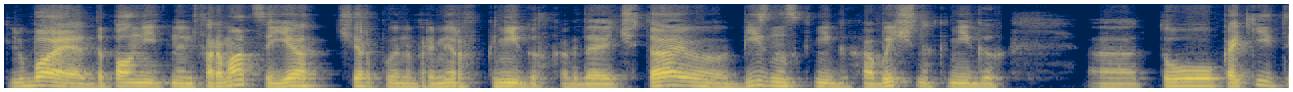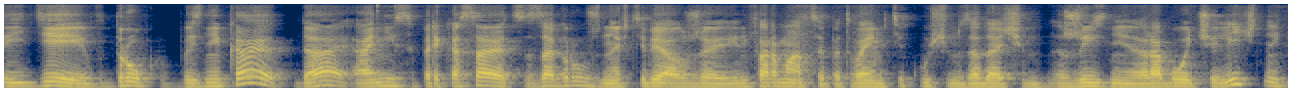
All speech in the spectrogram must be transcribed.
Любая дополнительная информация я черпаю, например, в книгах, когда я читаю, бизнес-книгах, обычных книгах, э, то какие-то идеи вдруг возникают, да, они соприкасаются с загруженной в тебя уже информацией по твоим текущим задачам жизни, рабочей, личной,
